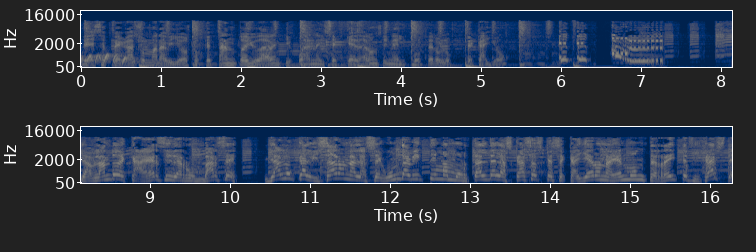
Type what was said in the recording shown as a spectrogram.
De ese Pegaso maravilloso que tanto ayudaba en Tijuana y se quedaron sin helicóptero, lo que se cayó. Y hablando de caerse y derrumbarse, ya localizaron a la segunda víctima mortal de las casas que se cayeron allá en Monterrey, ¿te fijaste?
